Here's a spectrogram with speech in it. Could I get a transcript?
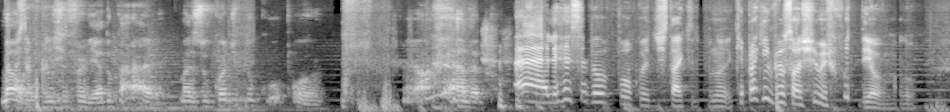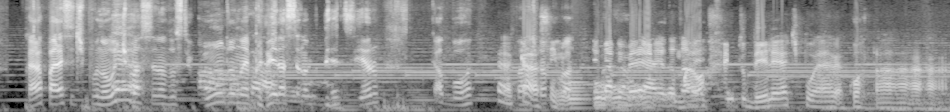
não, o Christopher Lee é do caralho. Mas o Código do Cu, pô, é uma merda. É, ele recebeu um pouco de destaque. tipo, no- Que pra quem viu só os filmes, fudeu, maluco. O cara aparece, tipo, na última cena do segundo, Ah, na cara. primeira cena do terceiro. Acabou. É, cara, assim, o, E na primeira, é, o maior feito dele é, tipo, é cortar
